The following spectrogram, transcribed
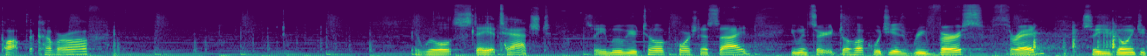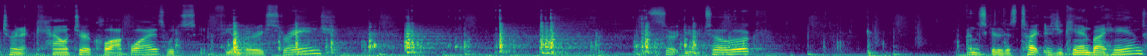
pop the cover off. It will stay attached. So you move your tow hook portion aside, you insert your tow hook, which is reverse thread. So you're going to turn it counterclockwise, which is going to feel very strange. Insert your tow hook. And just get it as tight as you can by hand.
